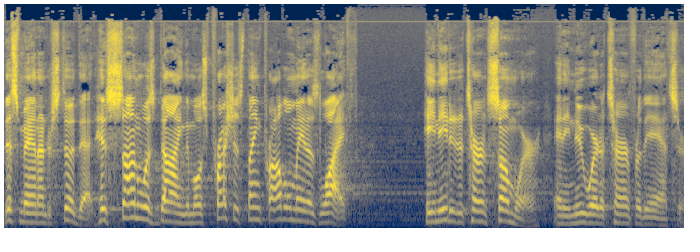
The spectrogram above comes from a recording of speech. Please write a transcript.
This man understood that. His son was dying, the most precious thing probably in his life. He needed to turn somewhere, and he knew where to turn for the answer.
